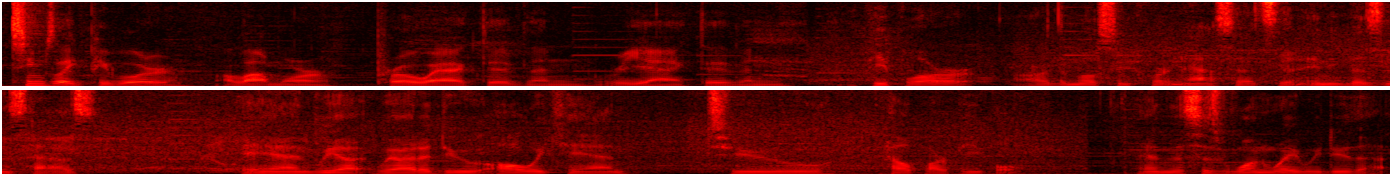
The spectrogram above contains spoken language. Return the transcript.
It seems like people are a lot more proactive than reactive and People are, are the most important assets that any business has. And we we ought to do all we can to help our people. And this is one way we do that.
